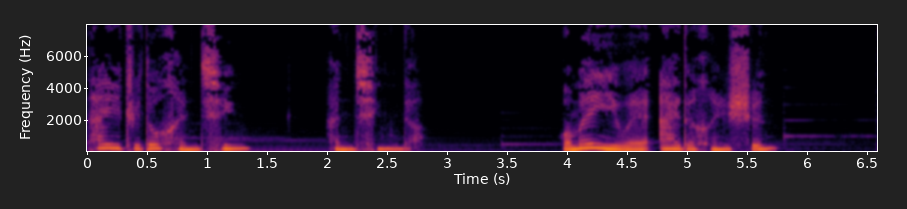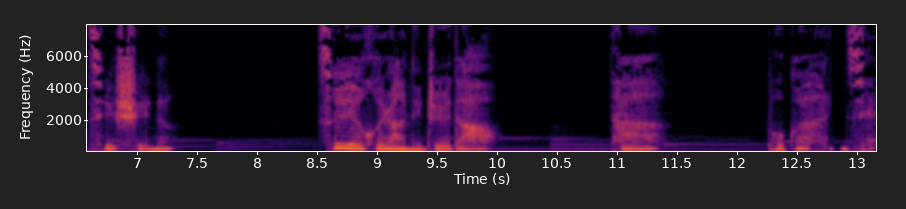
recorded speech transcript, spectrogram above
它一直都很轻，很轻的。我们以为爱得很深，其实呢，岁月会让你知道，它不过很浅，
